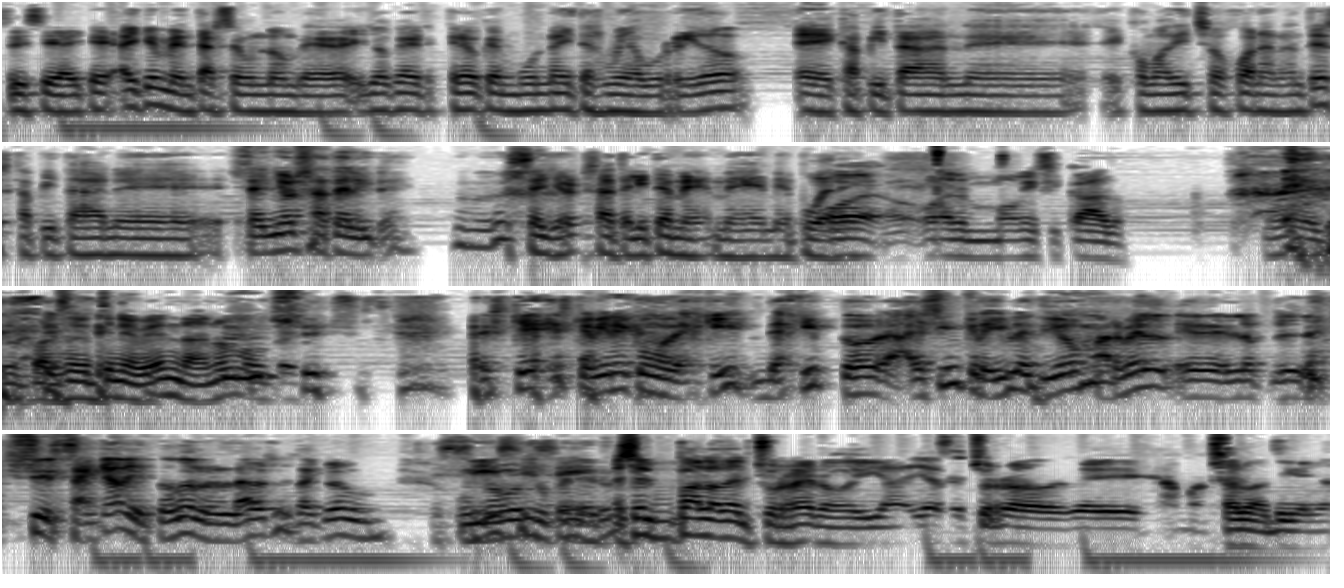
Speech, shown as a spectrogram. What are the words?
Sí, sí, hay que, hay que inventarse un nombre. Yo que, creo que Moon Knight es muy aburrido. Eh, capitán, eh, como ha dicho Juanan antes, capitán... Eh, señor satélite. Señor satélite me, me, me puede. O, o, el momificado. No, parece que tiene venda, ¿no? Sí, sí. Es que, es que viene como de, Egip, de Egipto. Es increíble, tío. Marvel eh, lo, se saca de todos los lados. Se saca un, Sí, un nuevo sí, sí. superhéroe. Es el palo del churrero y, y hace churro de Amonsalva, tío. Ya.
